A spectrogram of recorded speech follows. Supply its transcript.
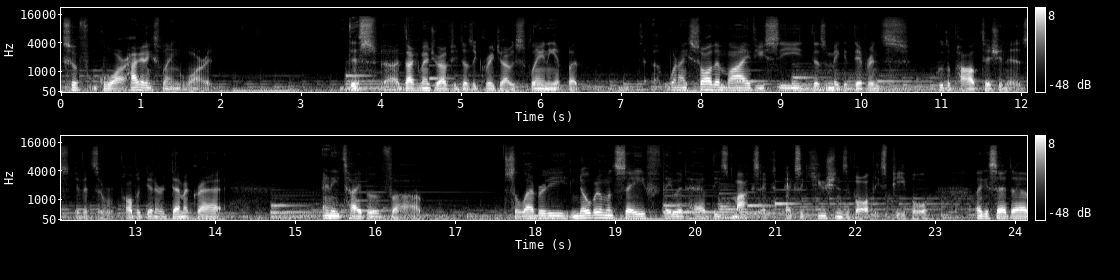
so Gwar, how can I explain Gwar? this uh, documentary obviously does a great job explaining it, but uh, when I saw them live, you see, it doesn't make a difference who the politician is, if it's a Republican or a Democrat, any type of uh, celebrity, nobody was safe. They would have these mock ex- executions of all these people. Like I said, uh,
